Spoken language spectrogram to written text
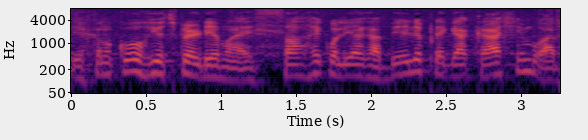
E é que eu não corri de perder mais. Só recolher a abelha, pregar a caixa e ir embora.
